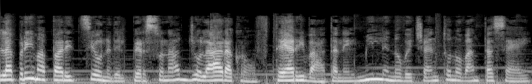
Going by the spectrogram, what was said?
La prima apparizione del personaggio Lara Croft è arrivata nel 1996,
